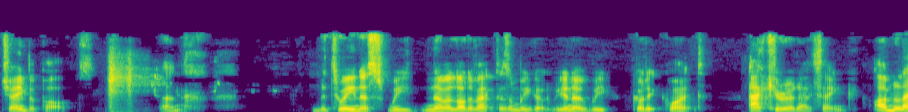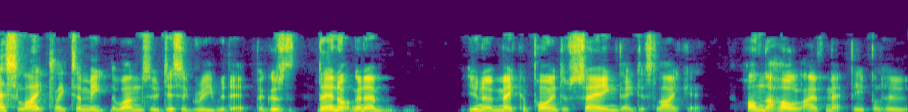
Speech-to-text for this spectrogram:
chamber pots?" and between us, we know a lot of actors, and we got you know we got it quite accurate, I think. I'm less likely to meet the ones who disagree with it because they're not going to, you know, make a point of saying they dislike it. On the whole, I've met people who,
